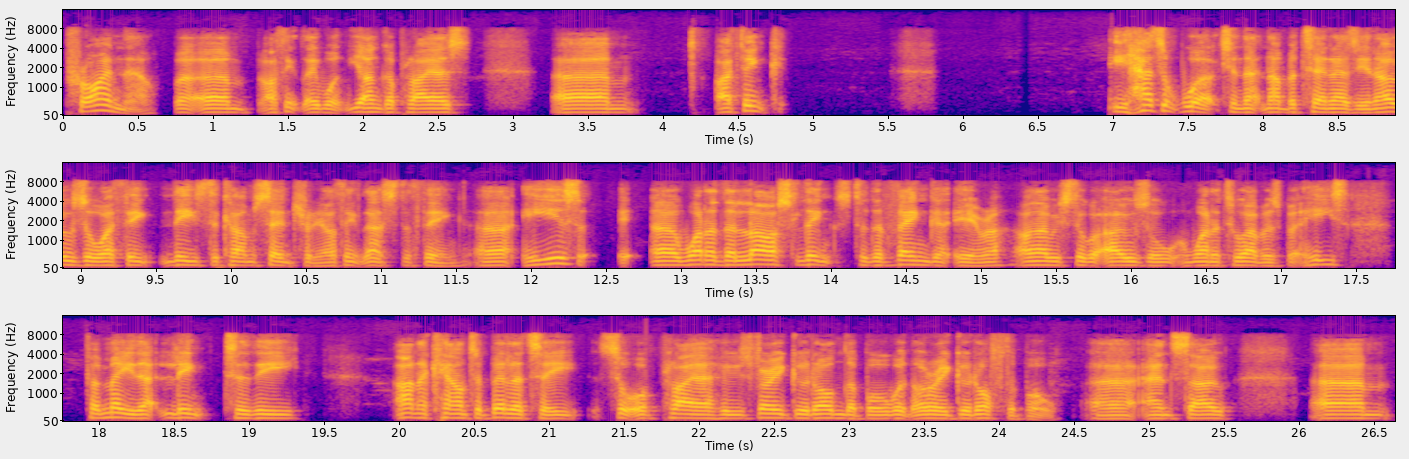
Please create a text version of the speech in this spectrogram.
prime now, but um, I think they want younger players. Um, I think he hasn't worked in that number 10 as? And Ozil, I think, needs to come centrally. I think that's the thing. Uh, he is uh, one of the last links to the Wenger era. I know we've still got Ozil and one or two others, but he's, for me, that link to the unaccountability sort of player who's very good on the ball, but not very good off the ball. Uh, and so um,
